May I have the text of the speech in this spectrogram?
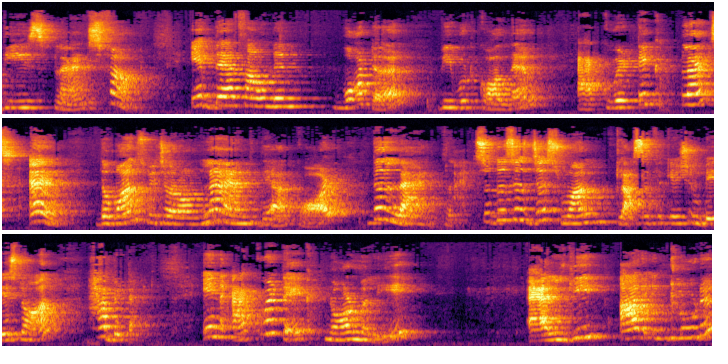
these plants found? If they are found in water, we would call them aquatic plants and the ones which are on land, they are called the land plants. So this is just one classification based on habitat. In aquatic, normally algae are included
